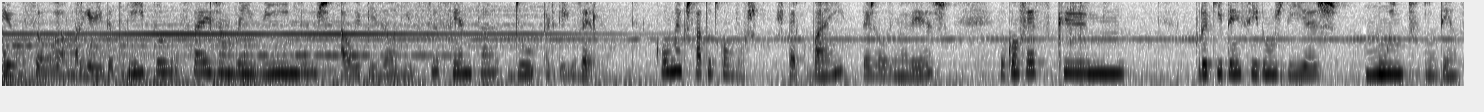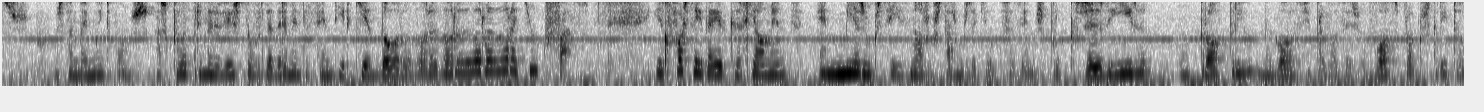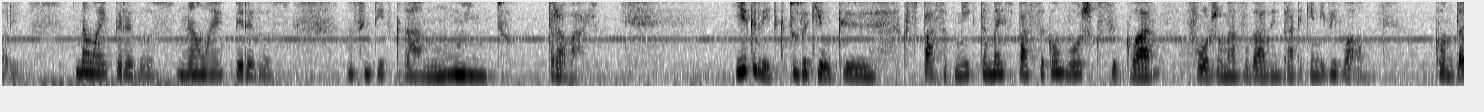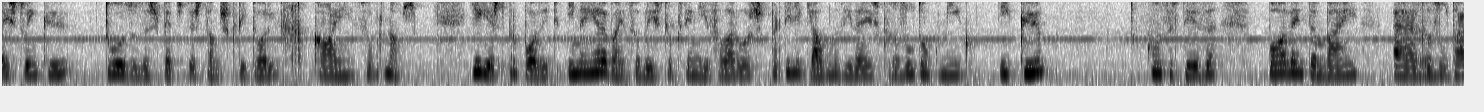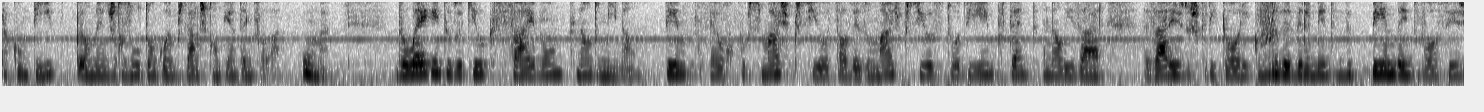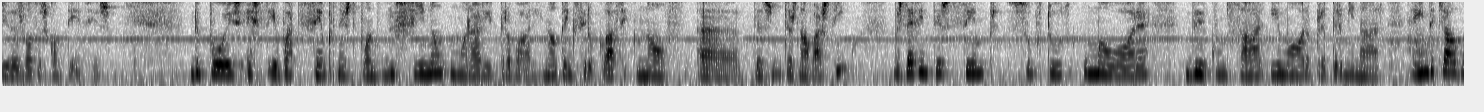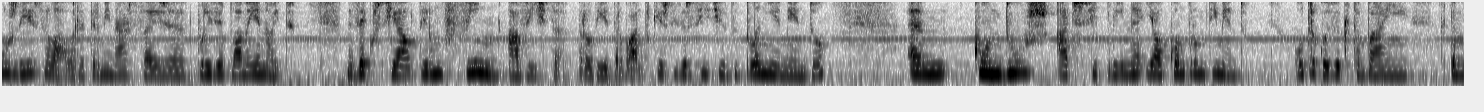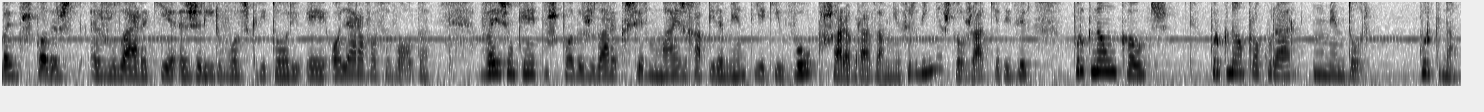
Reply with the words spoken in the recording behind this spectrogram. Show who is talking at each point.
Speaker 1: eu sou a Margarida Bonito, sejam bem-vindos ao episódio 60 do Artigo Zero. Como é que está tudo convosco? Espero que bem, desde a última vez. Eu confesso que hum, por aqui têm sido uns dias muito intensos, mas também muito bons. Acho que pela primeira vez estou verdadeiramente a sentir que adoro, adoro, adoro, adoro, adoro aquilo que faço. E reforço a ideia de que realmente é mesmo preciso nós gostarmos daquilo que fazemos, porque gerir um próprio negócio para vocês, o vosso próprio escritório, não é pera doce, não é pera doce, no sentido que dá muito trabalho. E acredito que tudo aquilo que, que se passa comigo também se passa convosco, se, claro, fores uma advogada em prática individual, contexto em que todos os aspectos da gestão do escritório recaem sobre nós. E a este propósito, e nem era bem sobre isto que eu pretendia falar hoje, partilho aqui algumas ideias que resultam comigo e que, com certeza, podem também uh, resultar contigo, pelo menos resultam com empresários com quem eu tenho falado. Uma, deleguem tudo aquilo que saibam que não dominam. Tempo é o recurso mais precioso, talvez o mais precioso de todos, e é importante analisar as áreas do escritório que verdadeiramente dependem de vocês e das vossas competências. Depois, este, eu bato sempre neste ponto, definam um horário de trabalho. Não tem que ser o clássico 9, uh, das, das 9 às 5, mas devem ter sempre, sobretudo, uma hora de começar e uma hora para terminar. Ainda que alguns dias, sei lá, a hora de terminar seja, por exemplo, à meia-noite. Mas é crucial ter um fim à vista para o dia de trabalho, porque este exercício de planeamento um, conduz à disciplina e ao comprometimento. Outra coisa que também também vos pode ajudar aqui a, gerir o vosso escritório é olhar à vossa volta. Vejam quem é que vos pode ajudar a crescer mais rapidamente e aqui vou puxar a brasa à minha sardinha, estou já aqui a dizer, porque não um coach? Porque não procurar um mentor? Porque não?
